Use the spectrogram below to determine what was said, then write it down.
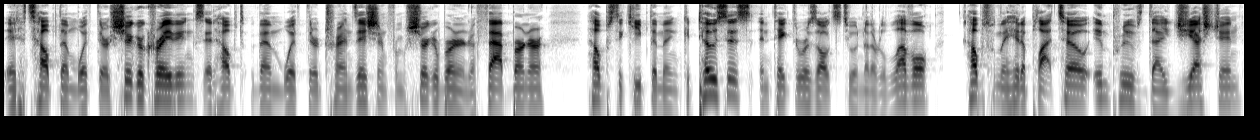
it's helped them with their sugar cravings. It helped them with their transition from sugar burner to fat burner. Helps to keep them in ketosis and take the results to another level. Helps when they hit a plateau. Improves digestion.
